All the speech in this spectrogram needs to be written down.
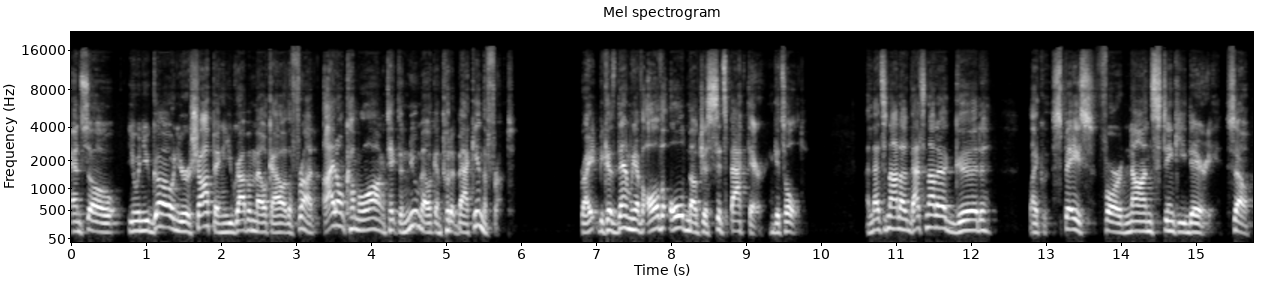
And so you, when you go and you're shopping and you grab a milk out of the front, I don't come along and take the new milk and put it back in the front, right? Because then we have all the old milk just sits back there and gets old, and that's not a that's not a good like space for non stinky dairy. So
